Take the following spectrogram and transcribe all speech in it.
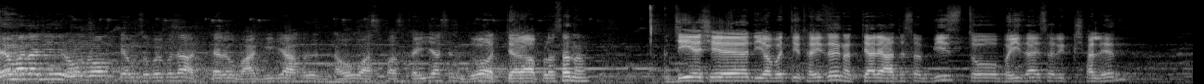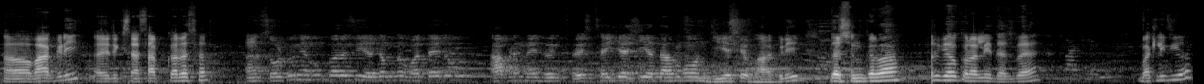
જય માતાજી રોમ રોમ કેમ છો ભાઈ બધા? અત્યારે વાગી ગયા હવે નવ આસપાસ થઈ જશે ને જો અત્યારે આપણે છે ને જઈએ છીએ દિવાબત્તી થઈ જાય ને અત્યારે આજે છે બીજ તો ભાઈ જાય છે રિક્ષા લઈને વાગડી રિક્ષા સાફ કરે છે. અને સોટું ને હું કરે છે એ તમને બતાવી દઉં. આપણે નહીં ધોઈને ફ્રેશ થઈ ગયા છીએ અત્યારમાં જઈએ છીએ વાગડી. દર્શન કરવા. વ્યવ કરવા લીધા છે ભાઈ. બાટલી પીવા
